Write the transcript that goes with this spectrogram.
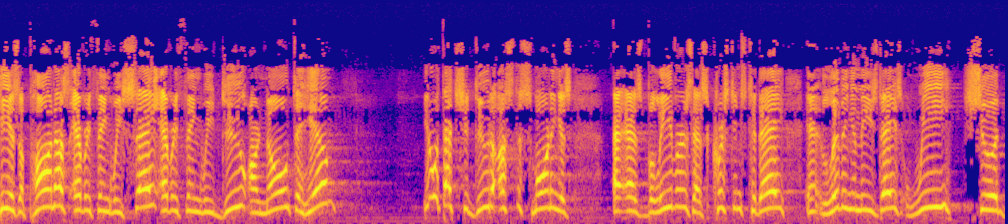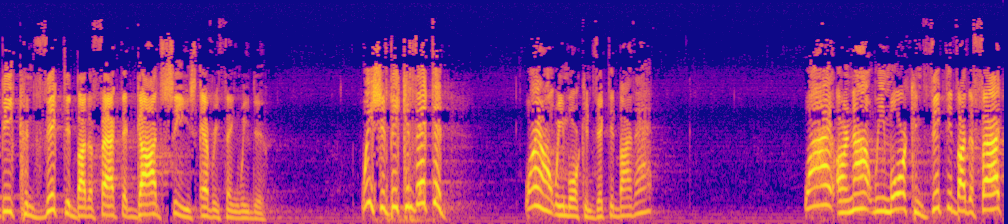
He is upon us. Everything we say, everything we do are known to Him. You know what that should do to us this morning as, as believers, as Christians today, eh, living in these days? We should be convicted by the fact that God sees everything we do. We should be convicted. Why aren't we more convicted by that? Why are not we more convicted by the fact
